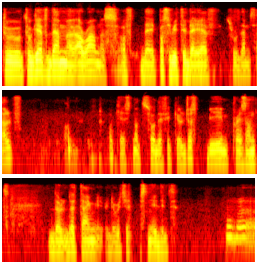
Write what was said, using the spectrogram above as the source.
to to give them uh, awareness of the possibility they have through themselves. Okay, it's not so difficult. Just being present the the time which is needed. Mm-hmm.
